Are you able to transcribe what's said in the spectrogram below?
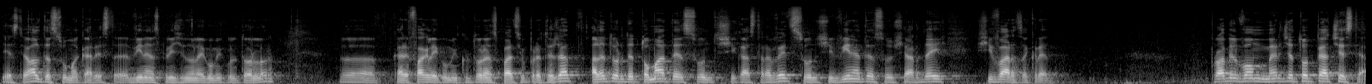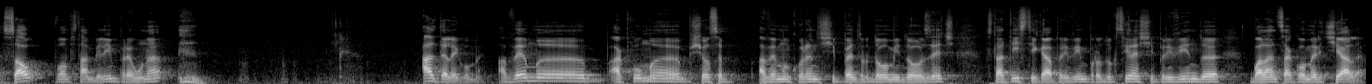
este o altă sumă care este, vine în sprijinul legumicultorilor, Uh, care fac legumicultură în spațiu protejat. Alături de tomate sunt și castraveți, sunt și vinete, sunt și ardei și varză, cred. Probabil vom merge tot pe acestea. Sau vom stabili împreună alte legume. Avem uh, acum uh, și o să avem în curând și pentru 2020 statistica privind producțiile și privind uh, balanța comercială.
